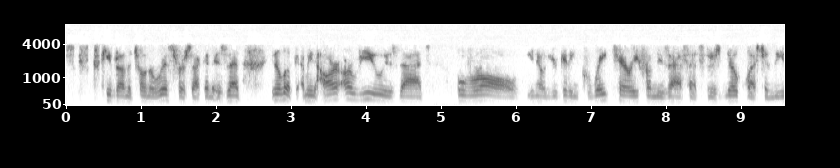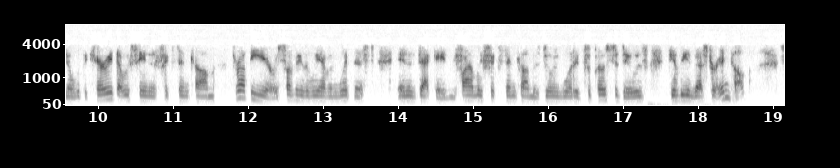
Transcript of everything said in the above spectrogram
keep it on the tone of risk for a second, is that, you know, look, I mean, our our view is that overall, you know, you're getting great carry from these assets. There's no question. You know, with the carry that we've seen in fixed income throughout the year is something that we haven't witnessed in a decade. And finally, fixed income is doing what it's supposed to do: is give the investor income.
